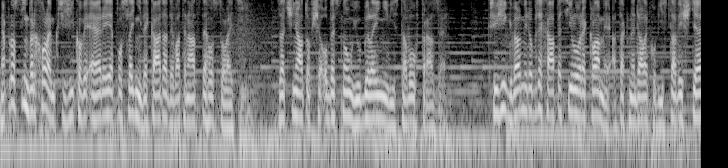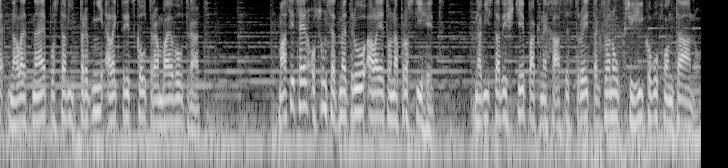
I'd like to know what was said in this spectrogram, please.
Naprostým vrcholem Křižíkovy éry je poslední dekáda 19. století. Začíná to všeobecnou jubilejní výstavou v Praze. Křižík velmi dobře chápe sílu reklamy a tak nedaleko výstaviště na letné postaví první elektrickou tramvajovou trať. Má sice jen 800 metrů, ale je to naprostý hit. Na výstavišti pak nechá se strojit takzvanou křižíkovou fontánu,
